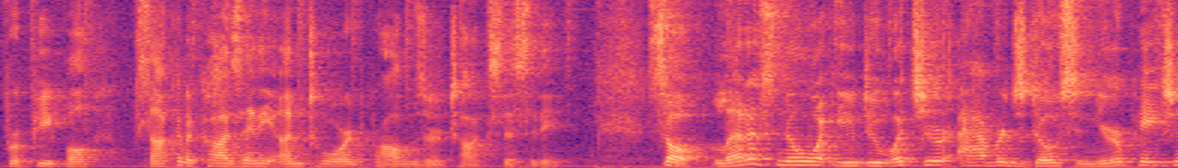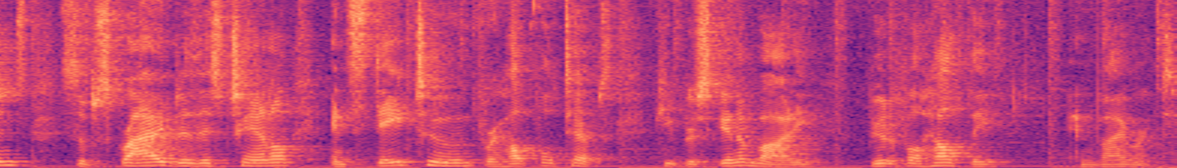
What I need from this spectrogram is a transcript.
for people. It's not gonna cause any untoward problems or toxicity. So let us know what you do. What's your average dose in your patients? Subscribe to this channel and stay tuned for helpful tips. Keep your skin and body beautiful, healthy, and vibrant.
